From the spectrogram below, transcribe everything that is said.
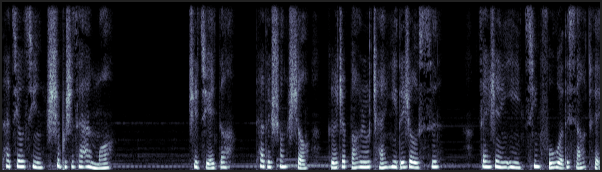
他究竟是不是在按摩？只觉得他的双手隔着薄如蝉翼的肉丝，在任意轻抚我的小腿。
